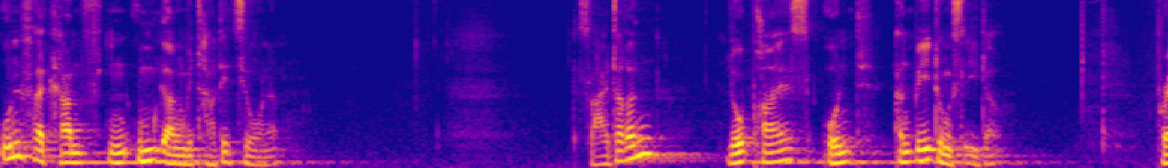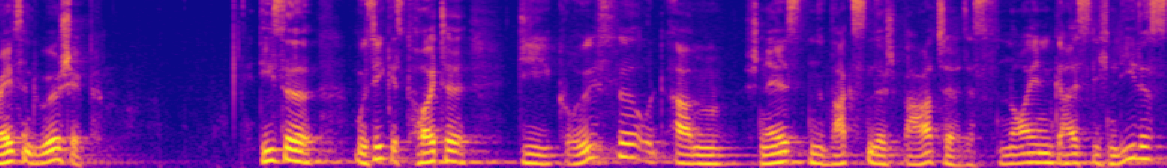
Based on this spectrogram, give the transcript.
unverkrampften Umgang mit Traditionen. Des Weiteren Lobpreis und Anbetungslieder. Praise and Worship. Diese Musik ist heute die größte und am schnellsten wachsende Sparte des neuen geistlichen Liedes.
